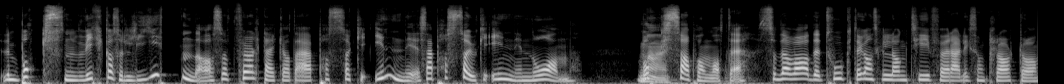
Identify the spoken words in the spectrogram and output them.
den boksen virka så liten da, så følte jeg ikke at jeg passa ikke inn i Så jeg passa jo ikke inn i noen Nei. bokser, på en måte. Så det tok det ganske lang tid før jeg liksom klarte å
